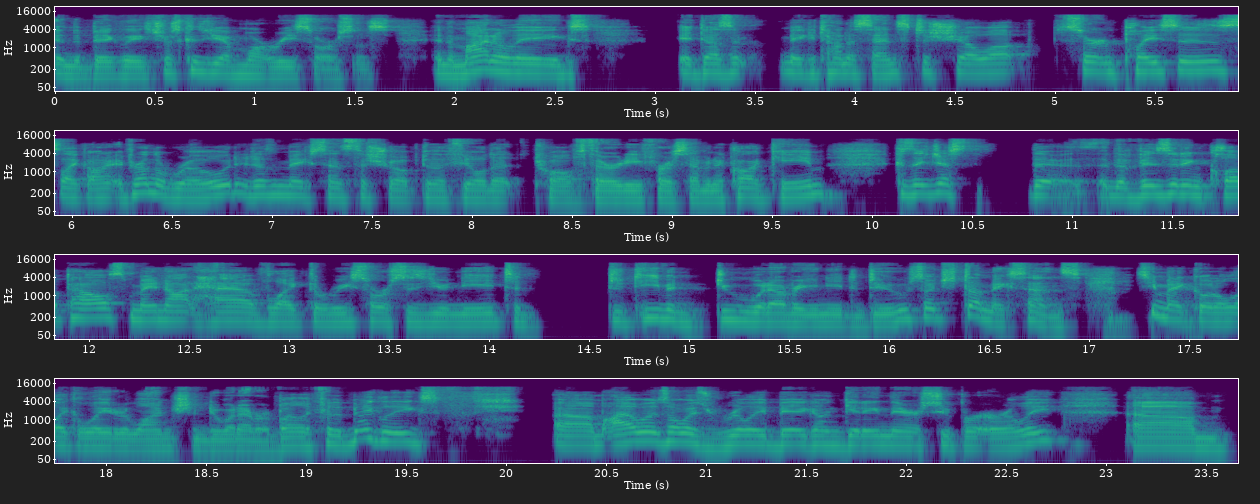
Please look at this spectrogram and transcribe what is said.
in the big leagues, just because you have more resources. In the minor leagues, it doesn't make a ton of sense to show up certain places. Like on, if you're on the road, it doesn't make sense to show up to the field at 1230 for a seven o'clock game because they just, the, the visiting clubhouse may not have like the resources you need to to even do whatever you need to do. So it just doesn't make sense. So you might go to like a later lunch and do whatever. But like for the big leagues, um, I was always really big on getting there super early. Um,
